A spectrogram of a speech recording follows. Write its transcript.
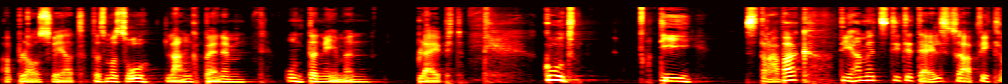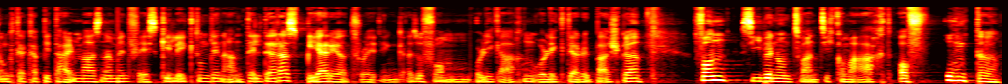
Applaus wert, dass man so lang bei einem Unternehmen bleibt. Gut, die Strabag, die haben jetzt die Details zur Abwicklung der Kapitalmaßnahmen festgelegt, um den Anteil der Rasperia Trading, also vom Oligarchen Oleg Deripaschka, von 27,8 auf unter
